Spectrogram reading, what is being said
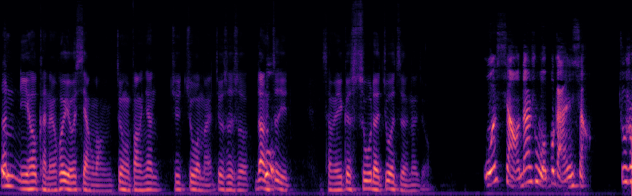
那你以后可能会有想往这种方向去做吗？就是说让自己成为一个书的作者那种。我想，但是我不敢想，就是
